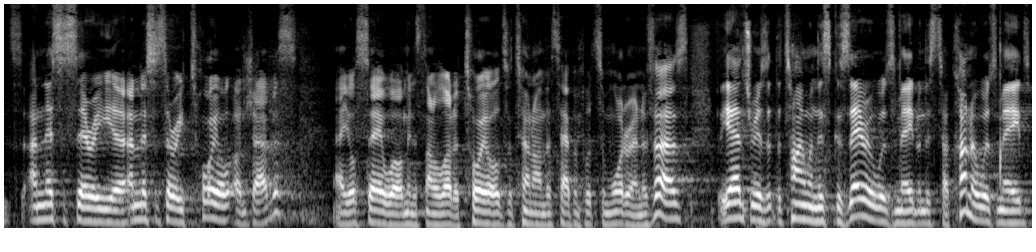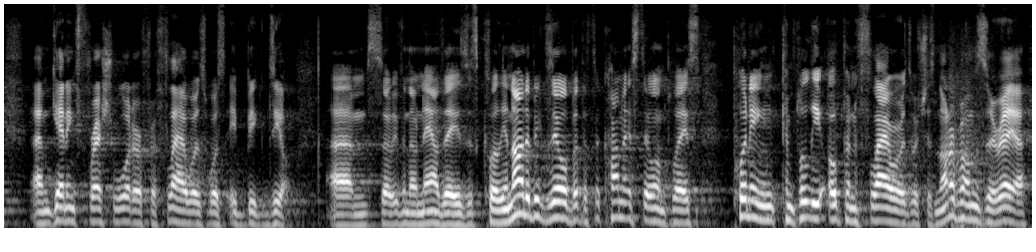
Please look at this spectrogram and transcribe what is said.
it's unnecessary, uh, unnecessary toil on Shabbos. Uh, you'll say, well, I mean, it's not a lot of toil to turn on the tap and put some water in a vase. But the answer is at the time when this gazera was made, when this takana was made, um, getting fresh water for flowers was a big deal. Um, so even though nowadays it's clearly not a big deal, but the takana is still in place. Putting completely open flowers, which is not a problem with zereya,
